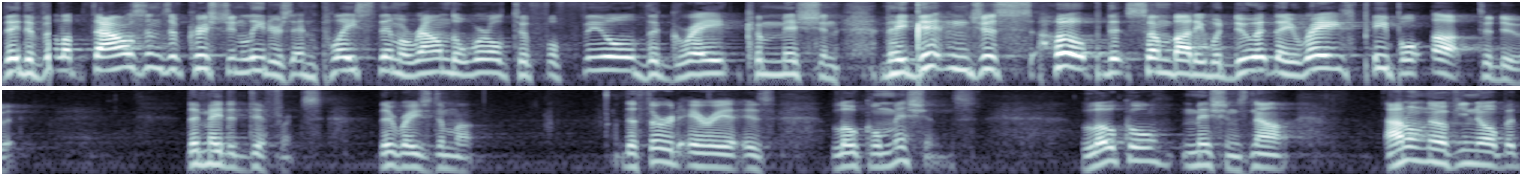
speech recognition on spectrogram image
They developed thousands of Christian leaders and placed them around the world to fulfill the Great Commission. They didn't just hope that somebody would do it, they raised people up to do it. They made a difference, they raised them up. The third area is local missions. Local missions. Now, I don't know if you know, but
